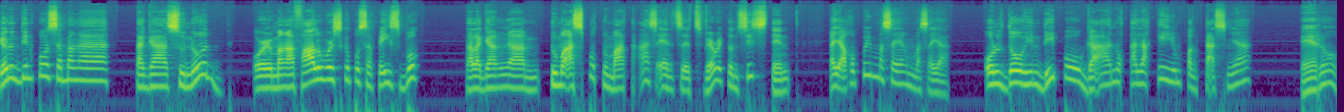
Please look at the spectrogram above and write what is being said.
Ganun din po sa mga taga-sunod or mga followers ko po sa Facebook. Talagang um, tumaas po, tumataas and it's, it's very consistent. Kaya ako po'y masayang masaya. Although hindi po gaano kalaki yung pagtaas niya, pero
